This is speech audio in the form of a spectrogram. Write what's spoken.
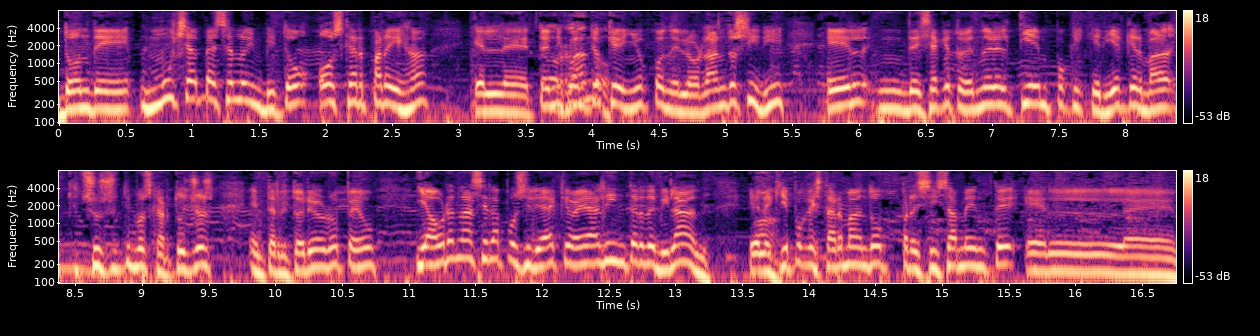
donde muchas veces lo invitó Oscar Pareja, el eh, técnico Orlando. antioqueño, con el Orlando City. Él mm, decía que todavía no era el tiempo, que quería quemar sus últimos cartuchos en territorio europeo. Y ahora nace la posibilidad de que vaya al Inter de Milán, el equipo que está armando precisamente el eh,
